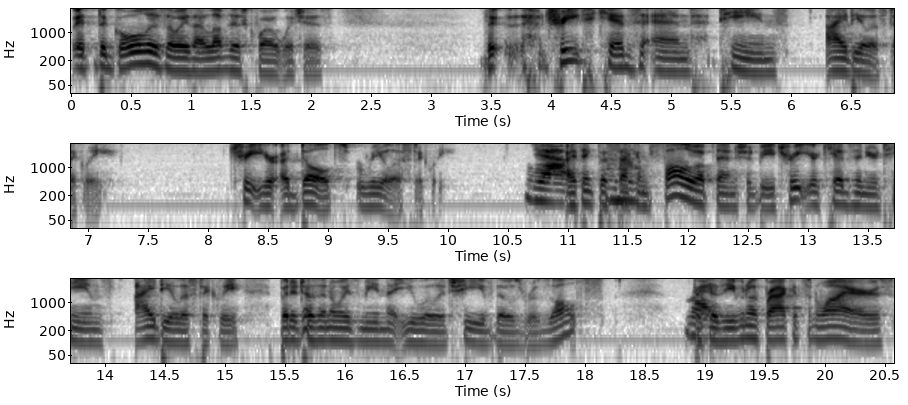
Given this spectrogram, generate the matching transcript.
yeah. It, the goal is always, I love this quote, which is the, treat kids and teens idealistically, treat your adults realistically. Yeah. I think the mm-hmm. second follow up then should be treat your kids and your teens idealistically, but it doesn't always mean that you will achieve those results. Right. Because even with brackets and wires,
